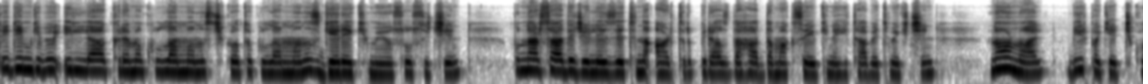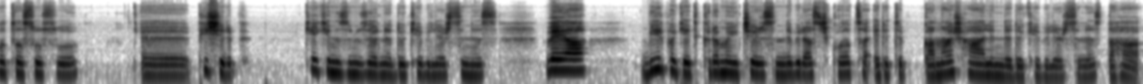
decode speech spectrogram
Dediğim gibi illa krema kullanmanız, çikolata kullanmanız gerekmiyor sos için. Bunlar sadece lezzetini artırıp biraz daha damak zevkine hitap etmek için normal bir paket çikolata sosu e, pişirip kekinizin üzerine dökebilirsiniz. Veya bir paket krema içerisinde biraz çikolata eritip ganaj halinde dökebilirsiniz. Daha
